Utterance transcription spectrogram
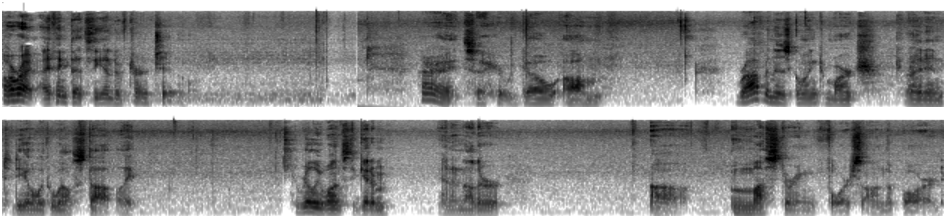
All right, I think that's the end of turn two. All right, so here we go. Um, Robin is going to march right in to deal with Will Stutely. He really wants to get him and another uh, mustering force on the board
